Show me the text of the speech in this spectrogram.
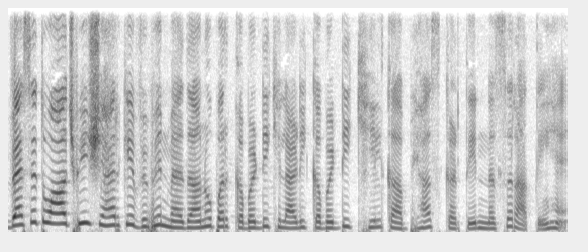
वैसे तो आज भी शहर के विभिन्न मैदानों पर कबड्डी खिलाड़ी कबड्डी खेल का अभ्यास करते नज़र आते हैं।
